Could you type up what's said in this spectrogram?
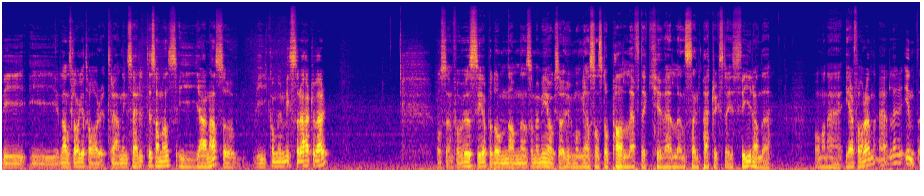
Vi i landslaget har träningshelg tillsammans i Järna så vi kommer missa det här tyvärr. Och sen får vi väl se på de namnen som är med också hur många som står pall efter kvällens St. Patrick's Day-firande. Om man är erfaren eller inte.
